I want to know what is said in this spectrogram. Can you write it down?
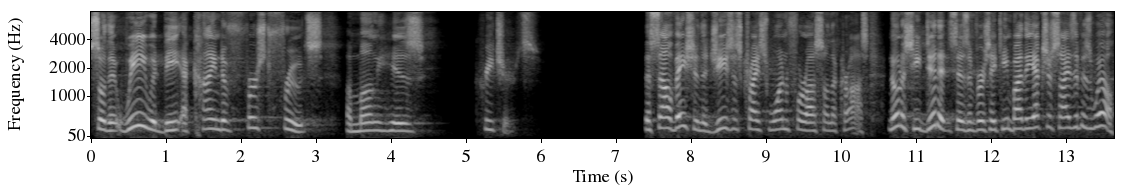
so that we would be a kind of first fruits among his creatures. The salvation that Jesus Christ won for us on the cross. Notice he did it, it says in verse 18, by the exercise of his will.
